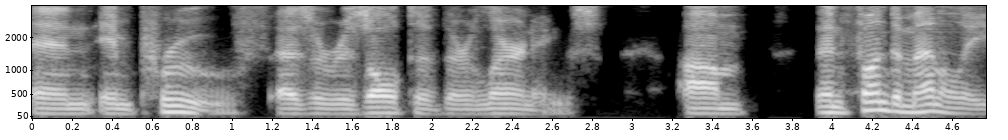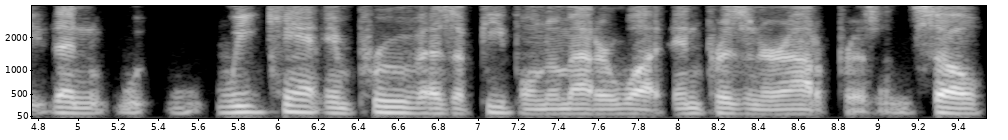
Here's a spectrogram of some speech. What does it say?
and improve as a result of their learnings, um, then fundamentally, then we can't improve as a people no matter what, in prison or out of prison. So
